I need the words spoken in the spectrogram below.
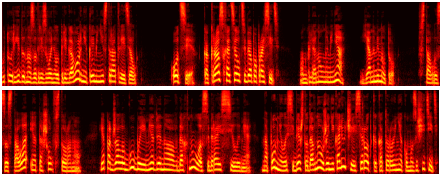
Тут у Ридана затрезвонил переговорник, и министр ответил. «Отси, как раз хотел тебя попросить». Он глянул на меня. Я на минуту. Встал из-за стола и отошел в сторону. Я поджала губы и медленно вдохнула, собираясь силами. Напомнила себе, что давно уже не колючая сиротка, которую некому защитить,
